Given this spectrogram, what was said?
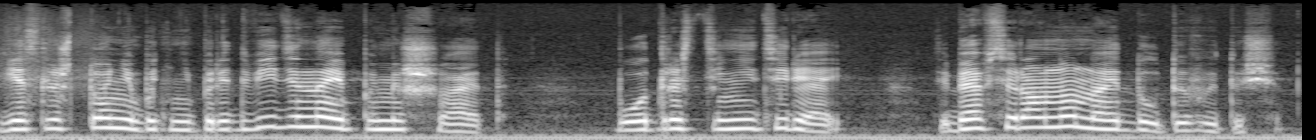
Если что-нибудь непредвиденное помешает, бодрости не теряй. Тебя все равно найдут и вытащат».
